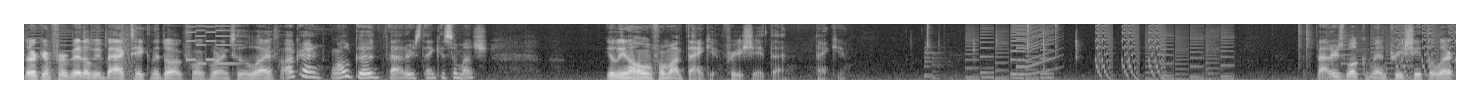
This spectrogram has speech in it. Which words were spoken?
Lurking for a bit, I'll be back taking the dog for according to the wife. Okay, well, good. Batteries, thank you so much. You'll be in a home for a month. Thank you. Appreciate that. Thank you. Batteries, welcome in. Appreciate the lurk.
